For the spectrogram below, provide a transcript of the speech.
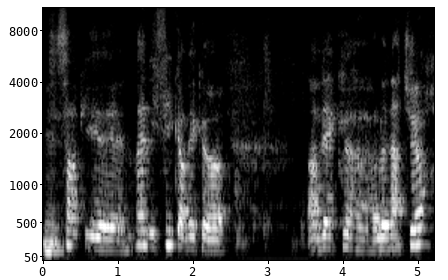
Mm. C'est ça qui est magnifique avec, euh, avec le nature.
